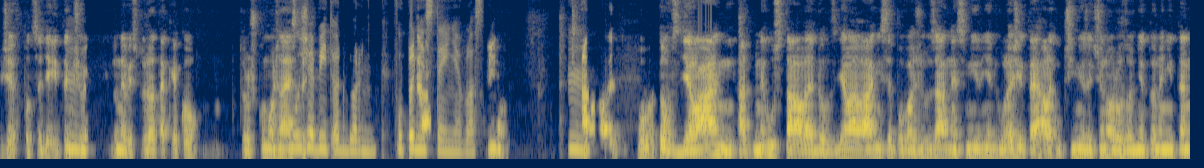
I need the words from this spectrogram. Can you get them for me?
že v podstatě i ten hmm. člověk, který to nevystudoval, tak jako trošku možná. Může být odborník, úplně no. stejně vlastně. No. Hmm. Ale to vzdělání a neustále do vzdělávání se považuji za nesmírně důležité, ale upřímně řečeno rozhodně to není ten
